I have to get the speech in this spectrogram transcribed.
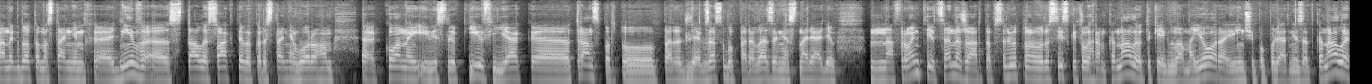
Анекдотом останніх е, днів е, стали факти використання ворогом е, коней і віслюків як транспорту перед як засобу перевезення снарядів на фронті. Це не жарт. Абсолютно російські телеграм-канали, такі як два майора і інші популярні Z-канали,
